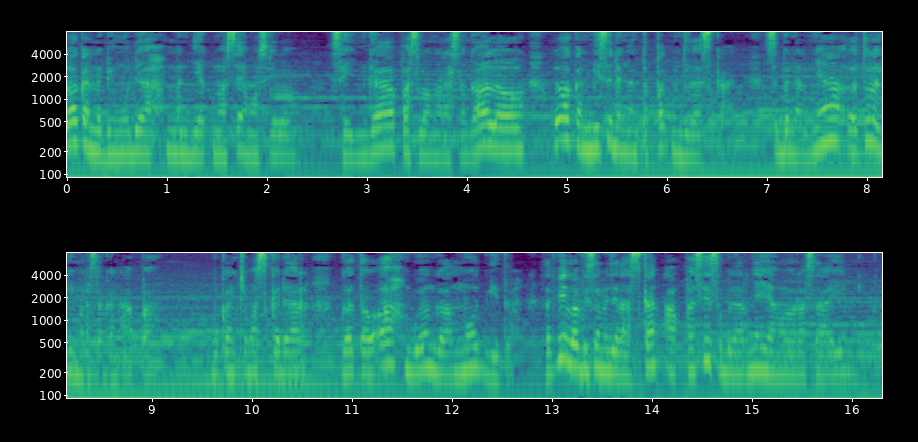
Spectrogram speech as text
lo akan lebih mudah mendiagnosa emosi lo. Sehingga pas lo ngerasa galau, lo akan bisa dengan tepat menjelaskan. Sebenarnya lo tuh lagi merasakan apa. Bukan cuma sekedar gak tau ah gue gak mood gitu. Tapi lo bisa menjelaskan apa sih sebenarnya yang lo rasain gitu.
